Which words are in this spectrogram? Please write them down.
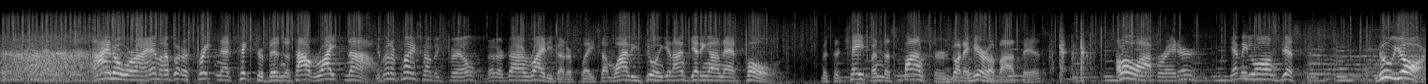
I know where I am. I'm going to straighten that picture business out right now. you better play something, Phil. You Better darn right he better play something. While he's doing it, I'm getting on that phone. Mr. Chapin, the sponsor, is going to hear about this. Hello, operator. Get me long distance. New York.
